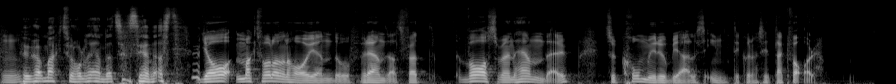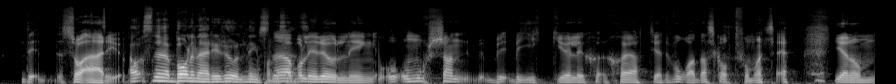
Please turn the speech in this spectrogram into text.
Mm. Hur har maktförhållandena ändrats sen senast? Ja, maktförhållandena har ju ändå förändrats för att vad som än händer så kommer Rubiales inte kunna sitta kvar. Det, så är det ju. Ja, snöbollen är i rullning på något sätt. Snöboll i rullning, och, och morsan be- begick ju, eller skö- sköt ju ett vådaskott får man säga Genom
